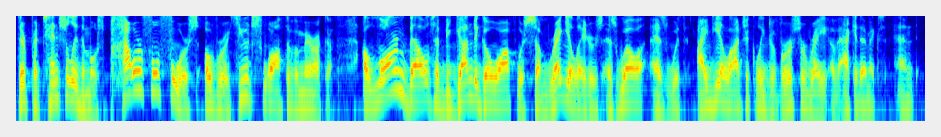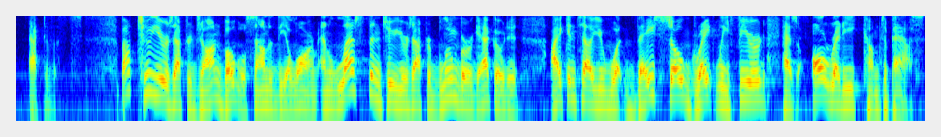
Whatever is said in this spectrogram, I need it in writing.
they're potentially the most powerful force over a huge swath of America. Alarm bells have begun to go off with some regulators as well as with ideologically diverse array of academics and activists. About two years after John Bogle sounded the alarm, and less than two years after Bloomberg echoed it, I can tell you what they so greatly feared has already come to pass.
